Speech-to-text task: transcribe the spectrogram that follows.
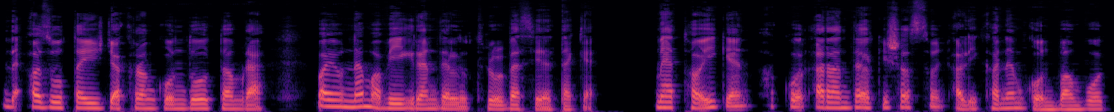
de azóta is gyakran gondoltam rá, vajon nem a végrendelőtről beszéltek-e? Mert ha igen, akkor Arandel kisasszony alig, ha nem gondban volt,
